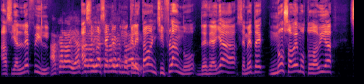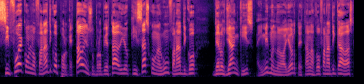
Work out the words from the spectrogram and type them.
hacia el left field, Ah, caray, ah, hace una ah, seña caray, ah, como que le estaban chiflando desde allá, se mete, no sabemos todavía si fue con los fanáticos porque estaba en su propio estadio, quizás con algún fanático de los Yankees, ahí mismo en Nueva York están las dos fanaticadas,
